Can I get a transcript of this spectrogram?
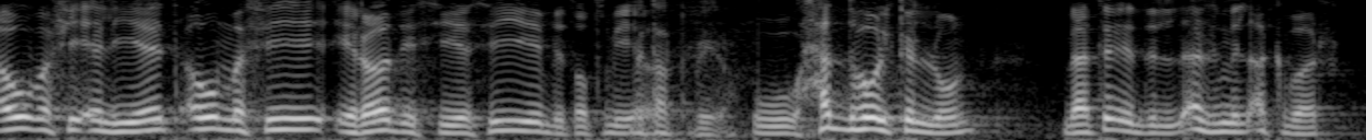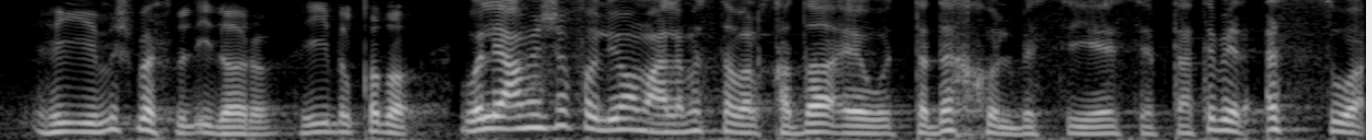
أو ما في آليات أو ما في إرادة سياسية بتطبيقها. بتطبيقها. وحد هول كلهم بعتقد الأزمة الأكبر هي مش بس بالإدارة هي بالقضاء. واللي عم نشوفه اليوم على مستوى القضاء والتدخل بالسياسة بتعتبر أسوأ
